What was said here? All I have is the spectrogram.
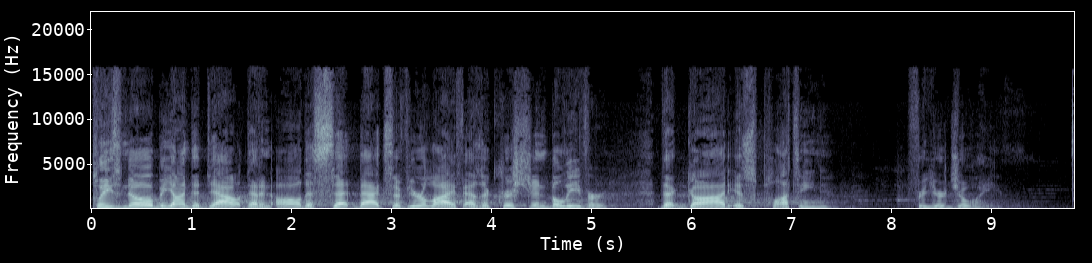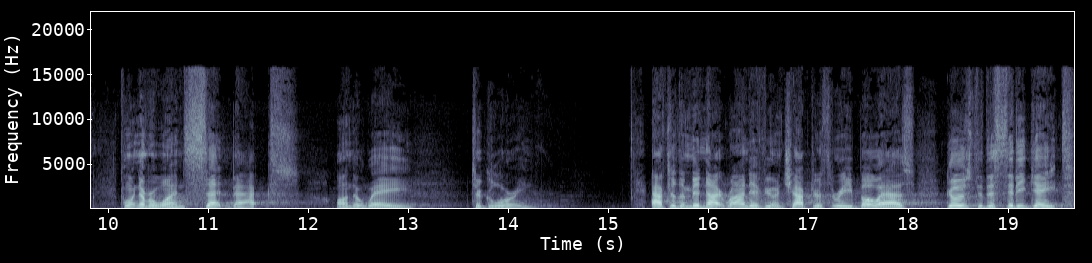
Please know beyond a doubt that in all the setbacks of your life as a Christian believer, that God is plotting for your joy. Point number one setbacks on the way to glory. After the midnight rendezvous in chapter 3, Boaz goes to the city gate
